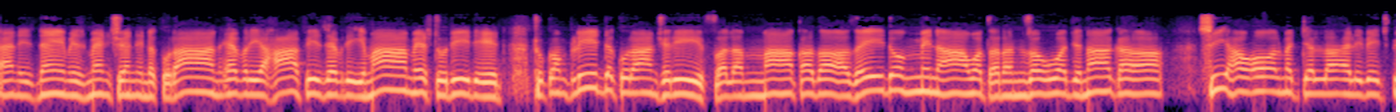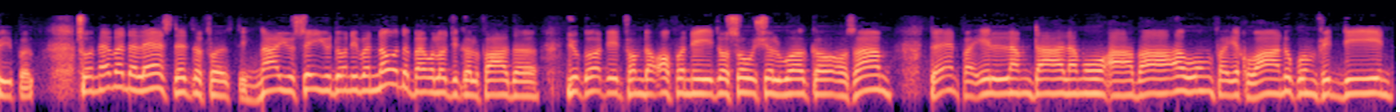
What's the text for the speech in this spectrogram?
and his name is mentioned in the Quran. Every Hafiz, every Imam has to read it to complete the Quran Sharif. فَلَمَّا قَضَى زَيْدٌ مِّنْهَا وَطَرًا زَوَّجْنَاكَ See how Almighty Allah elevates people. So, nevertheless, that's the first thing. Now, you say you don't even know the biological father, you got it from the orphanage or social worker or some. Then, فَإِن لَمْ تَعْلَمُوا آبَاءَهُمْ فَإِخْوَانُكُمْ فِي الدِّينِ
